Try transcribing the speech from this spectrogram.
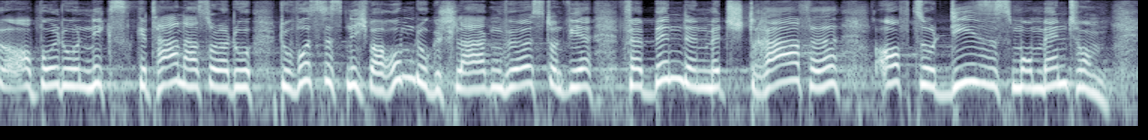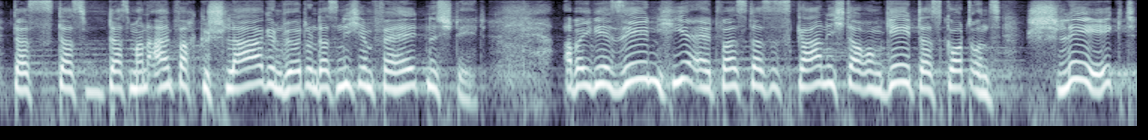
obwohl du nichts getan hast oder du, du wusstest nicht, warum du geschlagen wirst. Und wir verbinden mit Strafe oft so dieses Momentum, dass, dass, dass man einfach geschlagen wird und das nicht im Verhältnis steht. Aber wir sehen hier etwas, dass es gar nicht darum geht, dass Gott uns schlägt,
